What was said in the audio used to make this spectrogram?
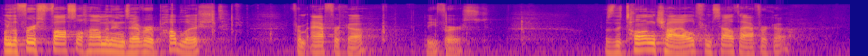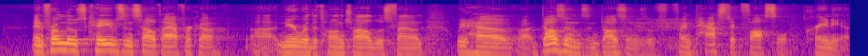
One of the first fossil hominins ever published from Africa, the first, was the Taung child from South Africa. And from those caves in South Africa, uh, near where the Taung child was found, we have uh, dozens and dozens of fantastic fossil crania.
